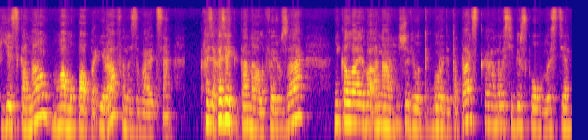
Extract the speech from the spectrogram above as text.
есть канал «Мама, папа и Рафа» называется. Хозяйка канала Файруза. Николаева. Она живет в городе Татарск Новосибирской области.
